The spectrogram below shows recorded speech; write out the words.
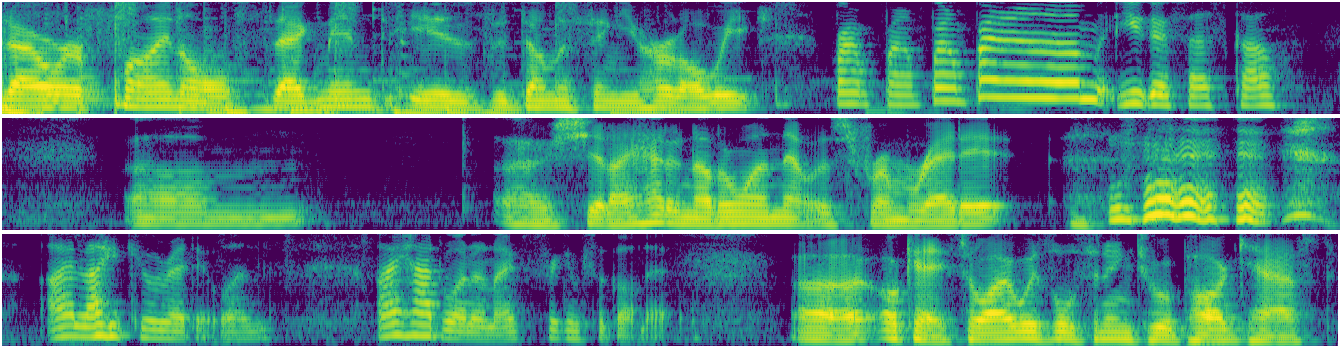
And our final segment is the dumbest thing you heard all week. Brum, brum, brum, brum. You go first, Carl. Um, oh shit! I had another one that was from Reddit. I like your Reddit ones. I had one and I've freaking forgotten it. Uh, okay, so I was listening to a podcast,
